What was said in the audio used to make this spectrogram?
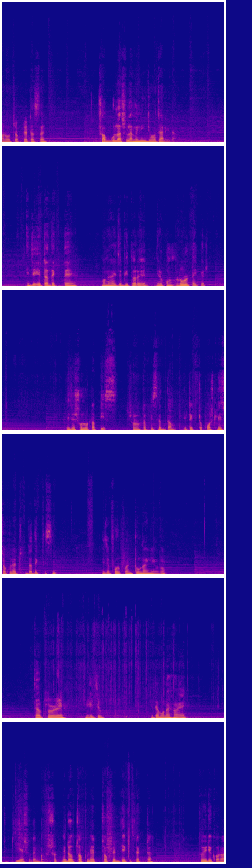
আরও চকলেট আছে। সবগুলো আসলে আমি নিজেও জানি না। এই যে এটা দেখতে মনে হয় যে ভিতরে এরকম রোল টাইপের এই যে ষোলোটা পিস ষোলোটা পিসের দাম। এটা একটু কস্টলি চকলেট যা দেখতেছি। এই যে four point two nine euro তারপরে এই যে এটা মনে হয় কি আসলে? এটাও চকলেট চকলেট দিয়ে কিছু একটা। তৈরি করা।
